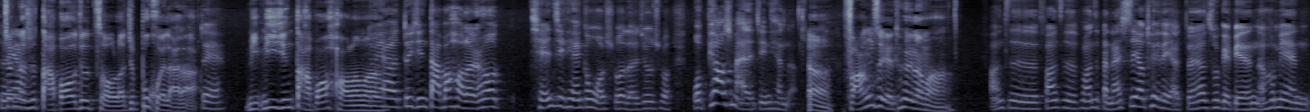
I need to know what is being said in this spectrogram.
真的是打包就走了，就不回来了。对，你你已经打包好了吗？对呀，都已经打包好了。然后前几天跟我说的，就是说我票是买了今天的。嗯，房子也退了吗？房子房子房子本来是要退的呀，本来要租给别人的，后面。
